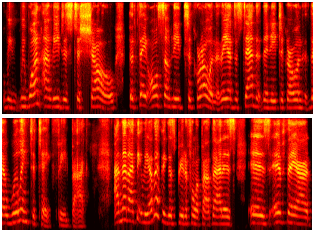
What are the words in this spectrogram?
we we want our leaders to show that they also need to grow and that they understand that they need to grow and that they're willing to take feedback and then I think the other thing that's beautiful about that is is if they are,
